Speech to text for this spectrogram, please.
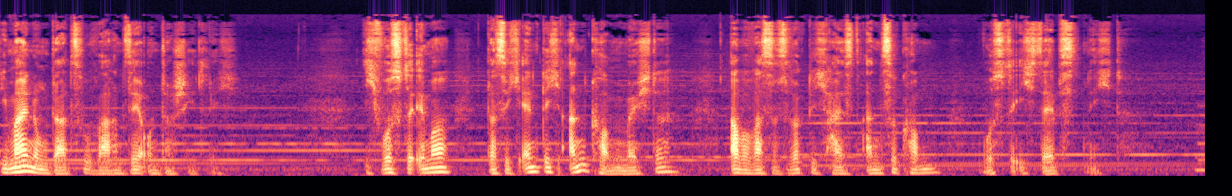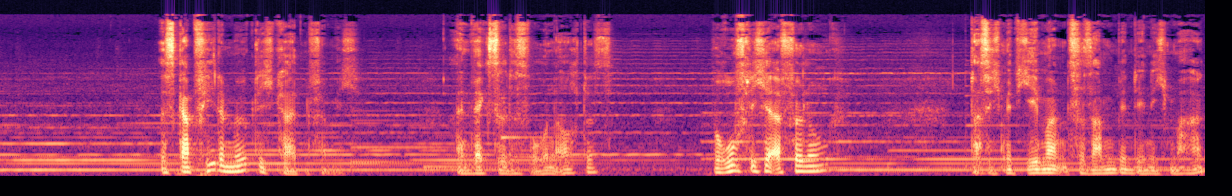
Die Meinungen dazu waren sehr unterschiedlich. Ich wusste immer, dass ich endlich ankommen möchte, aber was es wirklich heißt anzukommen, wusste ich selbst nicht. Es gab viele Möglichkeiten für mich. Ein Wechsel des Wohnortes, berufliche Erfüllung, dass ich mit jemandem zusammen bin, den ich mag.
